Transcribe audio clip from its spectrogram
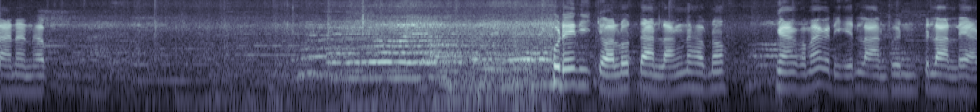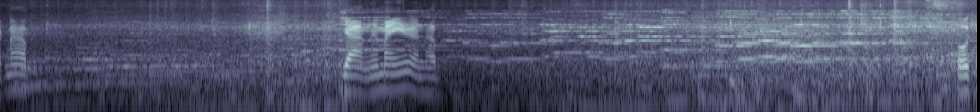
ร้านนั้นครับ ผู้ใดที่จอดรถด้านหลังนะครับเนาะยางเขามาก็ไดีเห็นร้านเพิ่นเป็นร้านแรกนะครับอย่างไม่ไหมๆกันครับโอเค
